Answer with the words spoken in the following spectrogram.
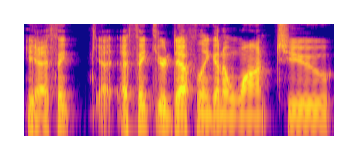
Yeah, I think I think you're definitely going to want to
